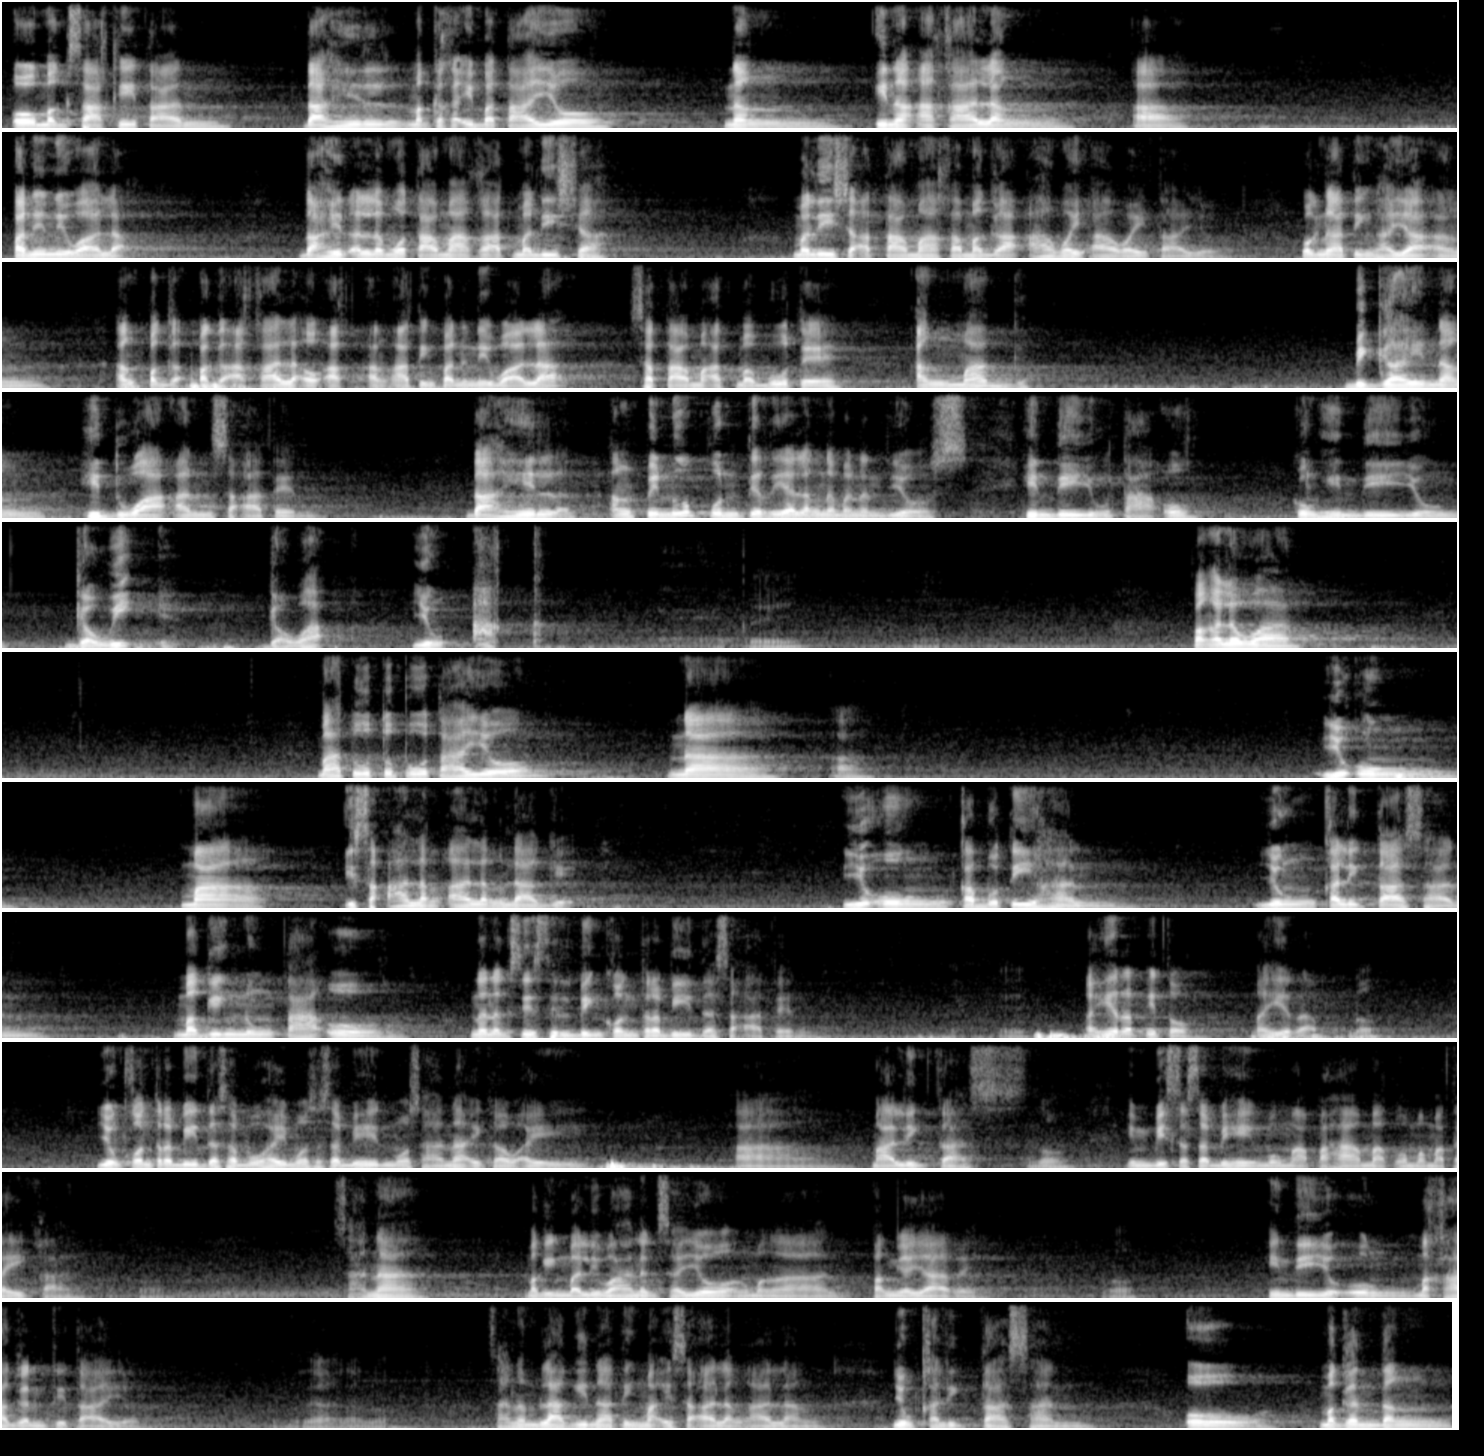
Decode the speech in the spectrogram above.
o magsakitan dahil magkakaiba tayo ng inaakalang ah, paniniwala. Dahil alam mo, tama ka at mali siya. Mali siya at tama ka, mag-aaway-away tayo. Huwag nating hayaang ang pag- pag-aakala o ang ating paniniwala sa tama at mabuti ang mag bigay ng hidwaan sa atin. Dahil ang pinupuntirya lang naman ng Diyos, hindi yung tao, kung hindi yung gawi, gawa, yung act Okay? Pangalawa, matuto po tayo na ah, yung ma isaalang-alang lagi yung kabutihan, yung kaligtasan, maging nung tao na nagsisilbing kontrabida sa atin. Mahirap ito. Mahirap, no? Yung kontrabida sa buhay mo, sasabihin mo, sana ikaw ay ah, maligtas, no? Imbis na sabihin mong mapahamak o mamatay ka. no? Sana maging maliwanag sa iyo ang mga pangyayari. No? Hindi yung makaganti tayo. Yan, ano. Sana lagi nating maisaalang-alang yung kaligtasan o magandang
